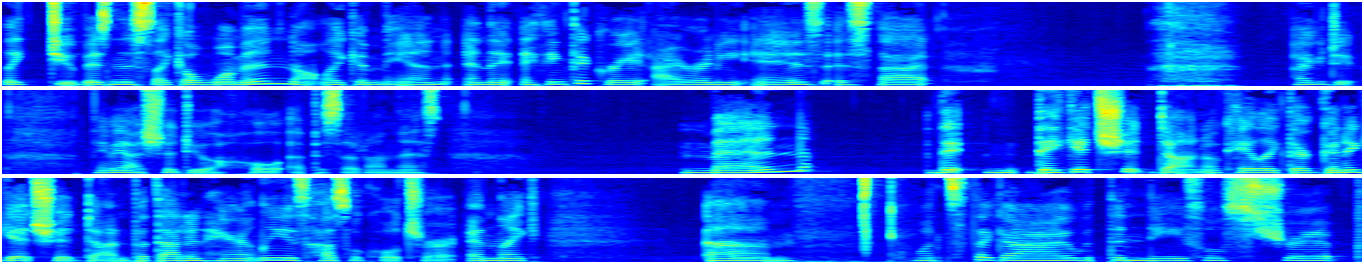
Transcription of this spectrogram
like do business like a woman, not like a man. And I think the great irony is, is that I could do, maybe I should do a whole episode on this. Men they they get shit done, okay? Like they're going to get shit done, but that inherently is hustle culture. And like um what's the guy with the nasal strip?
